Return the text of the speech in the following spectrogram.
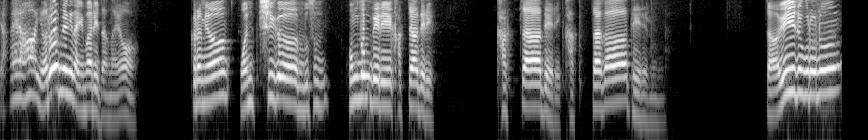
야, 여러 명이다 이 말이잖아요 그러면 원칙은 무슨 공동 대리 각자 대리 각자 대리 각자가 대리는 자 외의적으로는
